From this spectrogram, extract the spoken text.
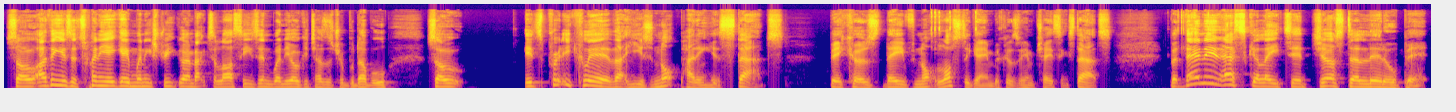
So I think it's a 28 game winning streak going back to last season when Jokic has a triple double. So it's pretty clear that he's not padding his stats because they've not lost a game because of him chasing stats. But then it escalated just a little bit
